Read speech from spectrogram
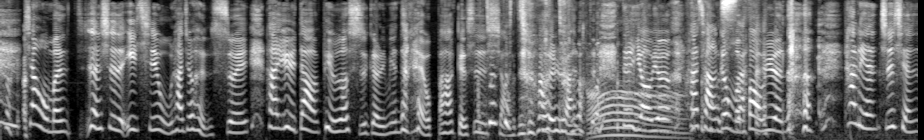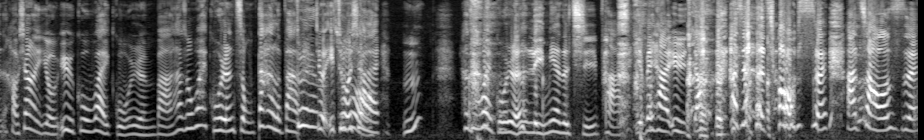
像我们认识的一七五，他就很衰，他遇到譬如说十个里面大概有八个是小的或软的。哦对，有有有，他 常跟我们抱怨呢、他连之前好像有遇过外国人吧，他说外国人总大了吧，对啊就一脱下来，嗯。他是外国人里面的奇葩，也被他遇到，他真的超衰，他超衰，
